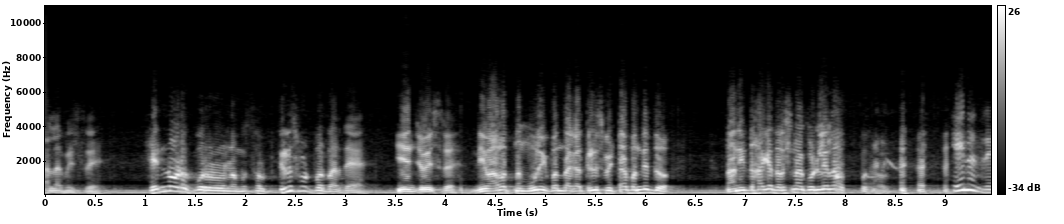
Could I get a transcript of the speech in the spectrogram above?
ಅಲ್ಲ ಮಿಸ್ಟ್ರೆ ಹೆಣ್ಣು ನೋಡಕ್ ಬರೋರು ನಮ್ಗೆ ಸ್ವಲ್ಪ ತಿಳಿಸ್ಬಿಟ್ಟು ಬರ್ಬಾರ್ದೆ. ಏನ್ ಜೋಯಿಸ್ರೆ ನೀವ್ ಅವತ್ ನಮ್ಮ ಊರಿಗೆ ಬಂದಾಗ ತಿಳಿಸ್ಬಿಟ್ಟ ಬಂದಿದ್ದು? ನಾನಿದ್ದ ಹಾಗೆ ದರ್ಶನ ಕೊಡ್ಲಿಲ್ಲ. ಏನಂದ್ರೆ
